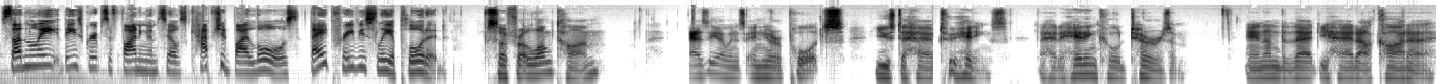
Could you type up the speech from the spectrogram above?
Suddenly, these groups are finding themselves captured by laws they had previously applauded. So, for a long time, ASIO and its annual reports used to have two headings. They had a heading called terrorism, and under that you had Al Qaeda,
